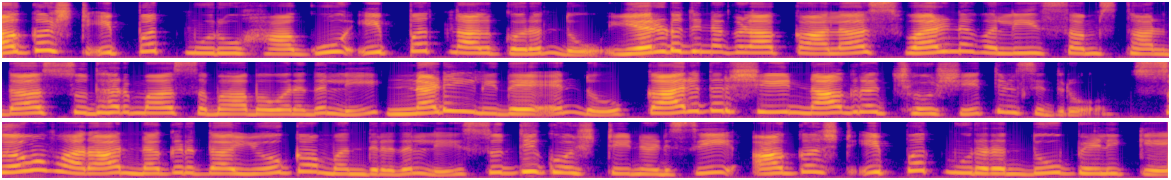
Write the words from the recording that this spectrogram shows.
ಆಗಸ್ಟ್ ಇಪ್ಪತ್ಮೂರು ಹಾಗೂ ಇಪ್ಪತ್ನಾಲ್ಕರಂದು ಎರಡು ದಿನಗಳ ಕಾಲ ಸ್ವರ್ಣವಲ್ಲಿ ಸಂಸ್ಥಾನದ ಸುಧರ್ಮ ಸಭಾಭವನದಲ್ಲಿ ನಡೆಯಲಿದೆ ಎಂದು ಕಾರ್ಯದರ್ಶಿ ನಾಗರಾಜ್ ಜೋಶಿ ತಿಳಿಸಿದರು. ಸೋಮವಾರ ನಗರದ ಯೋಗ ಮಂದಿರದಲ್ಲಿ ಸುದ್ದಿಗೋಷ್ಠಿ ನಡೆಸಿ ಆಗಸ್ಟ್ ಇಪ್ಪತ್ಮೂರರಂದು ಬೆಳಿಗ್ಗೆ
